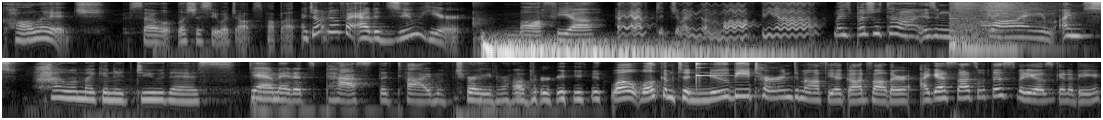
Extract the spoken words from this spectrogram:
College. So let's just see what jobs pop up. I don't know if I added zoo here. Mafia. I have to join the mafia. My special talent is in crime. I'm. How am I gonna do this? Damn it, it's past the time of train robbery. well, welcome to newbie turned mafia godfather. I guess that's what this video is gonna be.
